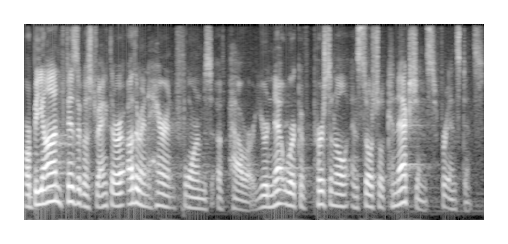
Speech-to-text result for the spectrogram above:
Or beyond physical strength, there are other inherent forms of power. Your network of personal and social connections, for instance.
